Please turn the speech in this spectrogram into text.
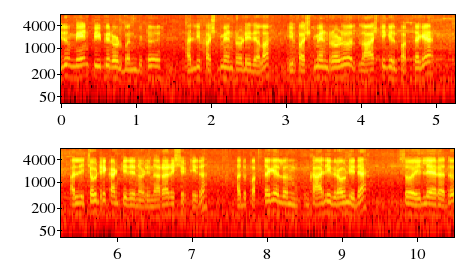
ಇದು ಮೇನ್ ಪಿ ಬಿ ರೋಡ್ ಬಂದುಬಿಟ್ಟು ಅಲ್ಲಿ ಫಸ್ಟ್ ಮೇನ್ ರೋಡ್ ಇದೆಯಲ್ಲ ಈ ಫಸ್ಟ್ ಮೇನ್ ರೋಡು ಲಾಸ್ಟಿಗೆ ಇಲ್ಲಿ ಪಕ್ಕದಾಗೆ ಅಲ್ಲಿ ಚೌಟ್ರಿ ಕಾಣ್ತಿದೆ ನೋಡಿ ನರಾರಿ ಶೆಟ್ಟಿದು ಅದು ಪಕ್ಕದಾಗೆ ಇಲ್ಲೊಂದು ಖಾಲಿ ಗ್ರೌಂಡ್ ಇದೆ. ಸೊ ಇಲ್ಲೇ ಇರೋದು,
